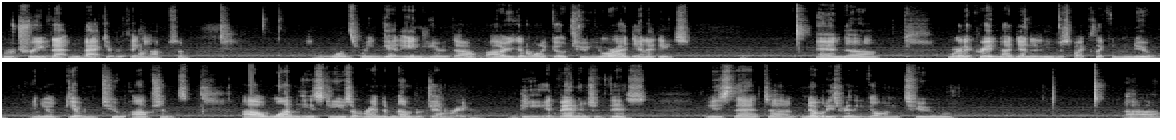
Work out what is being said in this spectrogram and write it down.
retrieve that and back everything up. So, so once we get in here, though, uh, you're going to want to go to Your Identities and uh, we're going to create an identity just by clicking new and you're given two options. Uh, one is to use a random number generator. The advantage of this is that uh, nobody's really going to uh,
